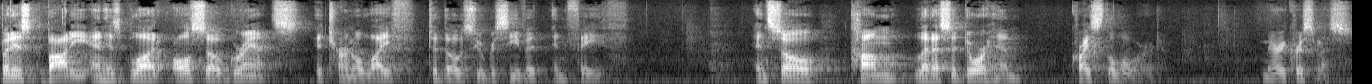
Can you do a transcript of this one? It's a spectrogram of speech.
But his body and his blood also grants eternal life to those who receive it in faith. And so, come, let us adore him, Christ the Lord. Merry Christmas.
